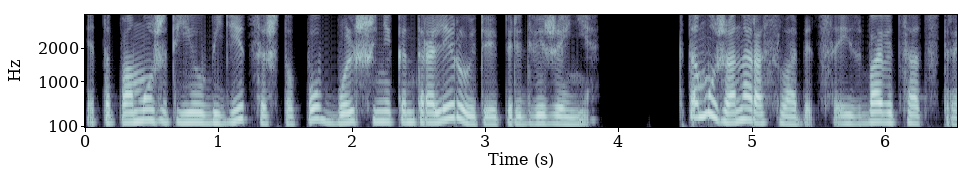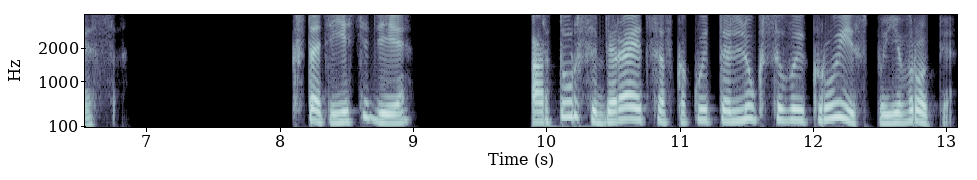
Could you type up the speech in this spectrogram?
Это поможет ей убедиться, что поп больше не контролирует ее передвижение. К тому же она расслабится и избавится от стресса. Кстати, есть идея. Артур собирается в какой-то люксовый круиз по Европе.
